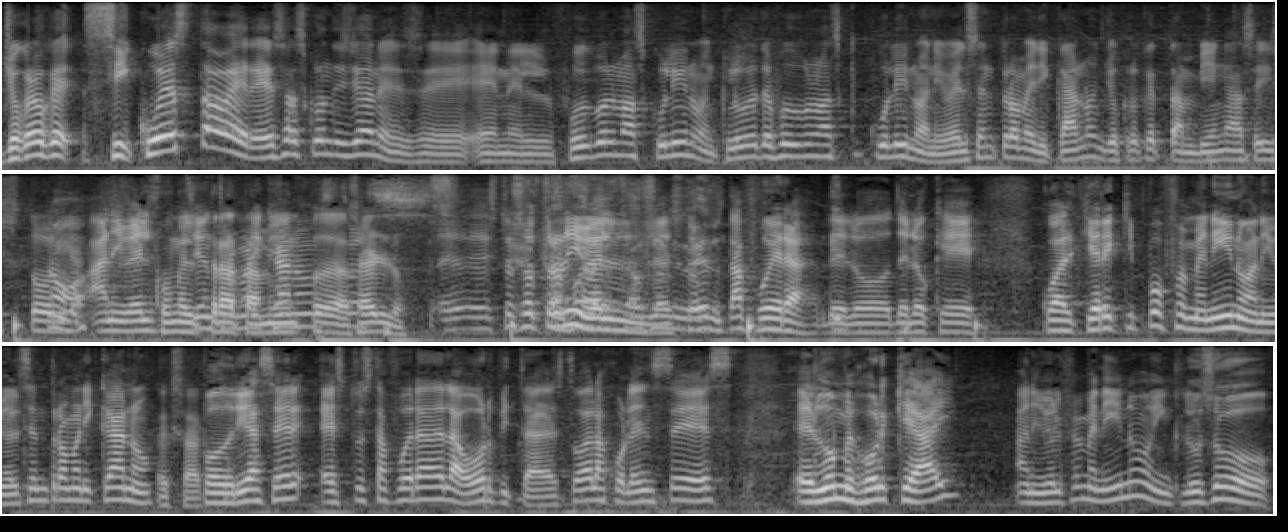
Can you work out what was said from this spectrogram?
Yo creo que si cuesta ver esas condiciones eh, en el fútbol masculino, en clubes de fútbol masculino a nivel centroamericano, yo creo que también hace historia No, a nivel con el tratamiento de hacerlo. es- eh, esto es otro Está fuera, nivel, está a otro esto nivel. está fuera de lo, de lo que cualquier equipo femenino a nivel centroamericano Exacto. podría ser. Esto está fuera de la órbita. Esto de la Jolense es, es lo mejor que hay a nivel femenino. Incluso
